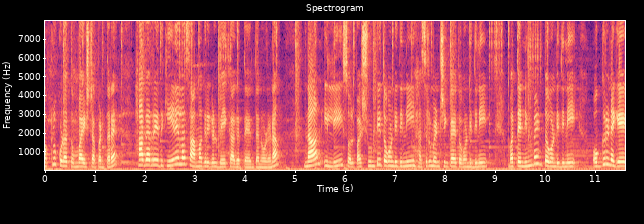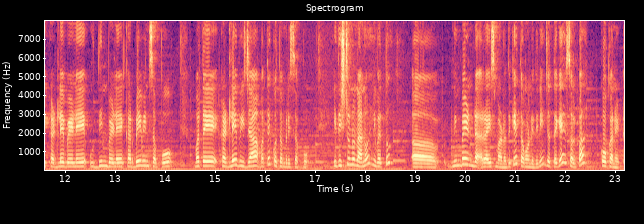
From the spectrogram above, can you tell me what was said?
ಮಕ್ಕಳು ಕೂಡ ತುಂಬ ಇಷ್ಟಪಡ್ತಾರೆ. ಹಾಗಾದರೆ ಇದಕ್ಕೆ ಏನೆಲ್ಲ ಸಾಮಗ್ರಿಗಳು ಬೇಕಾಗುತ್ತೆ ಅಂತ ನೋಡೋಣ. ನಾನು ಇಲ್ಲಿ ಸ್ವಲ್ಪ ಶುಂಠಿ ತೊಗೊಂಡಿದ್ದೀನಿ, ಹಸಿರು ಮೆಣಸಿನ್ಕಾಯಿ ತೊಗೊಂಡಿದ್ದೀನಿ, ಮತ್ತು ನಿಂಬೆಹಣ್ಣು ತೊಗೊಂಡಿದ್ದೀನಿ, ಒಗ್ಗರಣೆಗೆ ಕಡಲೆಬೇಳೆ, ಉದ್ದಿನಬೇಳೆ, ಕರ್ಬೇವಿನ ಸೊಪ್ಪು, ಮತ್ತು ಕಡಲೆ ಬೀಜ ಮತ್ತು ಕೊತ್ತಂಬರಿ ಸೊಪ್ಪು. ಇದಿಷ್ಟನ್ನು ನಾನು ಇವತ್ತು ನಿಂಬೆಹಣ್ಣು ರೈಸ್ ಮಾಡೋದಕ್ಕೆ ತೊಗೊಂಡಿದ್ದೀನಿ. ಜೊತೆಗೆ ಸ್ವಲ್ಪ ಕೋಕೋನೆಟ್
